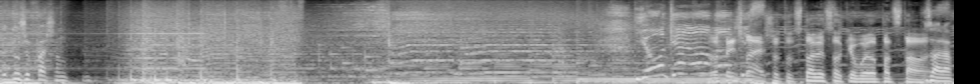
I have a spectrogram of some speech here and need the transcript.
Це дуже fashion. Ну ти ж знаєш, що тут 100% була підстава. Зараз.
